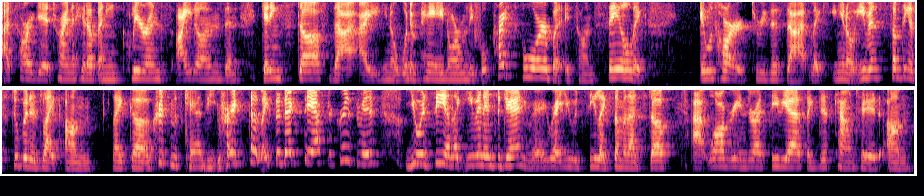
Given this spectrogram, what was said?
at target trying to hit up any clearance items and getting stuff that i you know wouldn't pay normally full price for but it's on sale. Like it was hard to resist that like you know even something as stupid as like um like uh, Christmas candy, right? That like the next day after Christmas, you would see, and like even into January, right? You would see like some of that stuff at Walgreens or at CVS, like discounted. Um,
